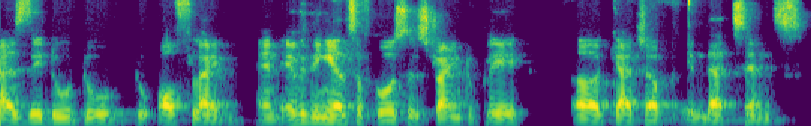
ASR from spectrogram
as they do to, to offline. And everything else of course is trying to play uh, catch up in that sense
